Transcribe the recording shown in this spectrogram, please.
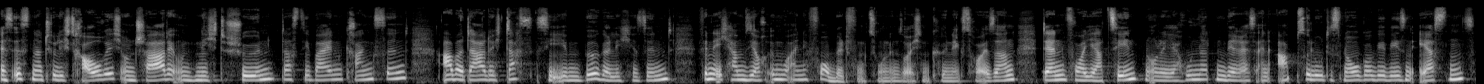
Es ist natürlich traurig und schade und nicht schön, dass die beiden krank sind. Aber dadurch, dass sie eben Bürgerliche sind, finde ich, haben sie auch irgendwo eine Vorbildfunktion in solchen Königshäusern. Denn vor Jahrzehnten oder Jahrhunderten wäre es ein absolutes No-Go gewesen. Erstens,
